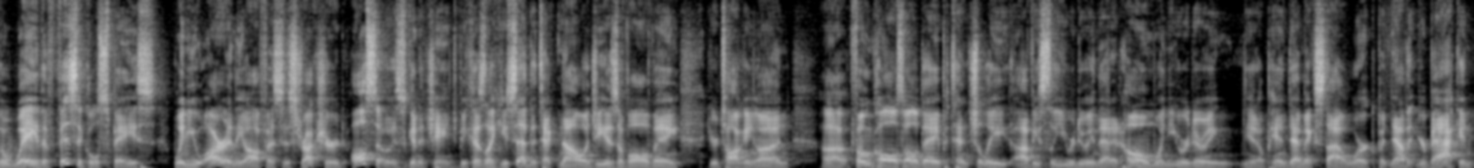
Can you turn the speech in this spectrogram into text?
the way the physical space when you are in the office is structured also is going to change because like you said the technology is evolving. You're talking on uh, phone calls all day potentially. Obviously you were doing that at home when you were doing you know pandemic style work but now that you're back and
